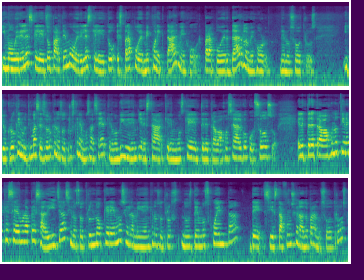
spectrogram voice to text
Y mover el esqueleto, parte de mover el esqueleto es para poderme conectar mejor, para poder dar lo mejor de nosotros. Y yo creo que en últimas eso es lo que nosotros queremos hacer, queremos vivir en bienestar, queremos que el teletrabajo sea algo gozoso. El teletrabajo no tiene que ser una pesadilla si nosotros no queremos y en la medida en que nosotros nos demos cuenta de si está funcionando para nosotros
